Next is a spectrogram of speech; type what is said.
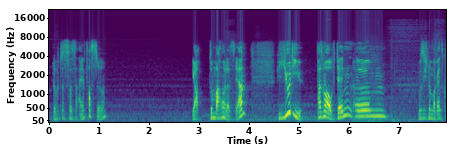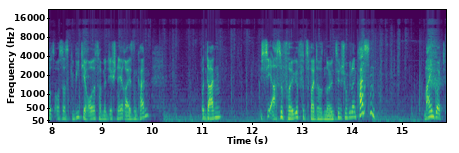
Ich glaube, das ist das Einfachste. Ja, so machen wir das, ja? Judy, pass mal auf, denn, ähm, muss ich nochmal ganz kurz aus das Gebiet hier raus, damit ich schnell reisen kann. Und dann ist die erste Folge für 2019 schon wieder ein Kasten. Mein Gott.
